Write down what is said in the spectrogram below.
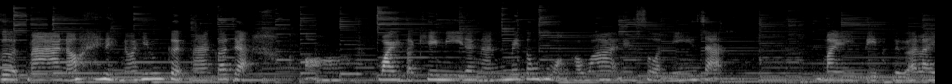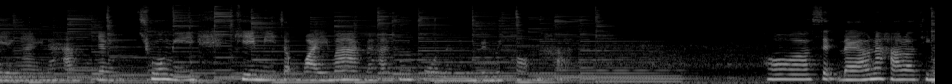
เกิดมาเนาะเด็กน้อยที่เพิ่งเกิดมาก็จะ ไวต่อเคมีดังนั้นไม่ต้องห่วงค่ะว่าในส่วนนี้จะไม่ติดหรืออะไรยังไงนะคะอย่างช่วงนี้เคมีจะไวมากนะคะ ช่วงโคนนั้นเป็นไว้ก่อนนะคะพอเสร็จแล้วนะคะเราทิ้ง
